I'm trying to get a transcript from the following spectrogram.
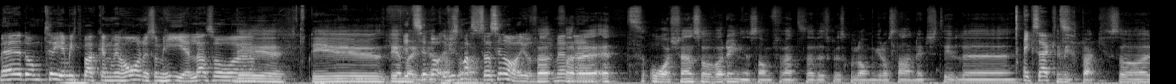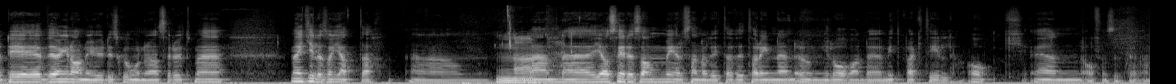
Med de tre mittbackarna vi har nu som hela så... Det, är- det är ju det är en det finns alltså. massa scenarion. För, men, för eh, ett år sedan så var det ingen som förväntade sig att vi skulle skola om Grosanic till, eh, exakt. till mittback. Så det, vi har ingen aning hur diskussionerna ser ut med, med en kille som Jatta. Um, men eh, jag ser det som mer sannolikt att vi tar in en ung lovande mittback till och en offensiv spelare.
